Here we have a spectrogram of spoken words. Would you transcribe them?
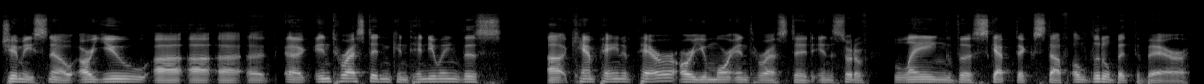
Jimmy Snow, are you uh, uh, uh, uh, uh, interested in continuing this uh, campaign of terror, or are you more interested in sort of laying the skeptic stuff a little bit to bear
